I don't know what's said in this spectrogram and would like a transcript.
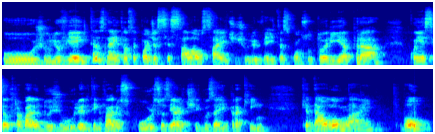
o Júlio Vieitas, né? Então você pode acessar lá o site Júlio Vieitas Consultoria para conhecer o trabalho do Júlio. Ele tem vários cursos e artigos aí para quem quer dar aula online, tá bom?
